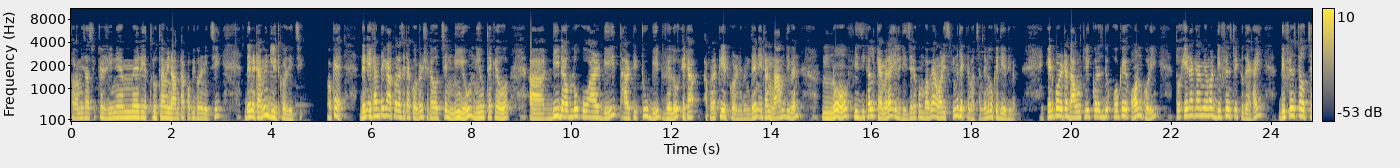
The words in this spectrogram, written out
তো আমি জাস্ট একটা রিনেমের থ্রুতে আমি নামটা কপি করে নিচ্ছি দেন এটা আমি ডিলিট করে দিচ্ছি। ওকে দেন এখান থেকে আপনারা যেটা করবেন, সেটা হচ্ছে নিউ নিউ থেকেও D W O R D thirty two bit value এটা আপনারা ক্রিয়েট করে নেবেন। দেন এটার নাম দিবেন নো ফিজিক্যাল ক্যামেরা এলইডি যেরকমভাবে আমার স্ক্রিনে দেখতে পাচ্ছেন দেন ওকে দিয়ে দিবেন। এরপর এটা ডাবল ক্লিক করে যদি ওকে অন করি, তো এর আগে আমি আমার ডিফারেন্সটা একটু দেখাই। ডিফারেন্সটা হচ্ছে,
